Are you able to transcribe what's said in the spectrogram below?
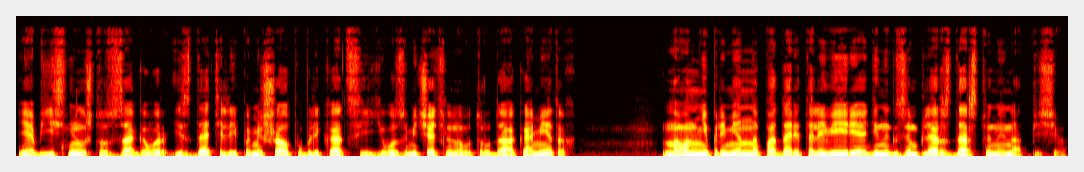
и объяснил, что заговор издателей помешал публикации его замечательного труда о кометах, но он непременно подарит Оливейре один экземпляр с дарственной надписью.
